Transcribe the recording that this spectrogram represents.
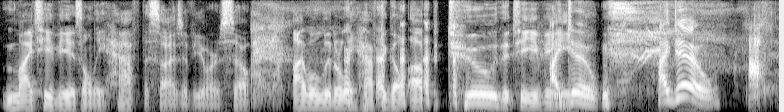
My TV is only half the size of yours, so I will literally have to go up to the TV. I do. I do.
